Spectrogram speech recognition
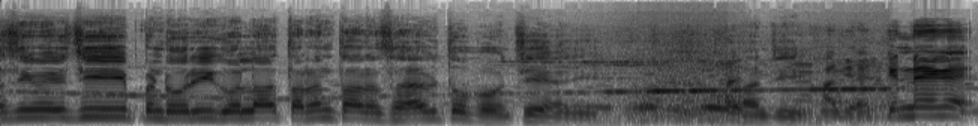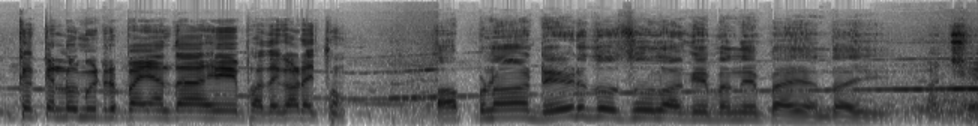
ਅਸੀਂ ਵੀਰ ਜੀ ਪੰਡੋਰੀ ਗੋਲਾ ਤਰਨਤਾਰਨ ਸਾਹਿਬ ਤੋਂ ਪਹੁੰਚੇ ਆ ਜੀ। ਹਾਂਜੀ। ਹਾਂਜੀ ਹਾਂਜੀ। ਕਿੰਨੇ ਕੁ ਕਿਲੋਮੀਟਰ ਪੈ ਜਾਂਦਾ ਇਹ ਫਤਿਹਗੜ੍ਹ ਇੱਥੋਂ? ਆਪਣਾ 1.5 200 ਲਾਗੇ ਬੰਦੇ ਪੈ ਜਾਂਦਾ ਜੀ। ਅੱਛਾ।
